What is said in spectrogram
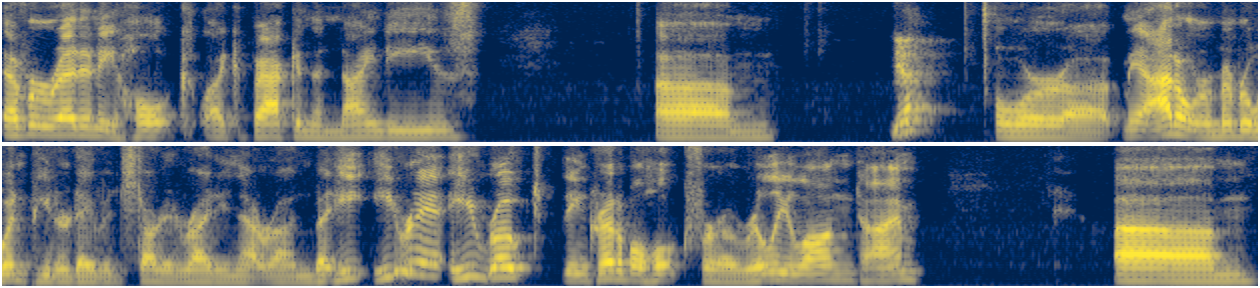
ever read any hulk like back in the 90s um, Yeah. or uh, man i don't remember when peter david started writing that run but he he ran, he wrote the incredible hulk for a really long time um,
